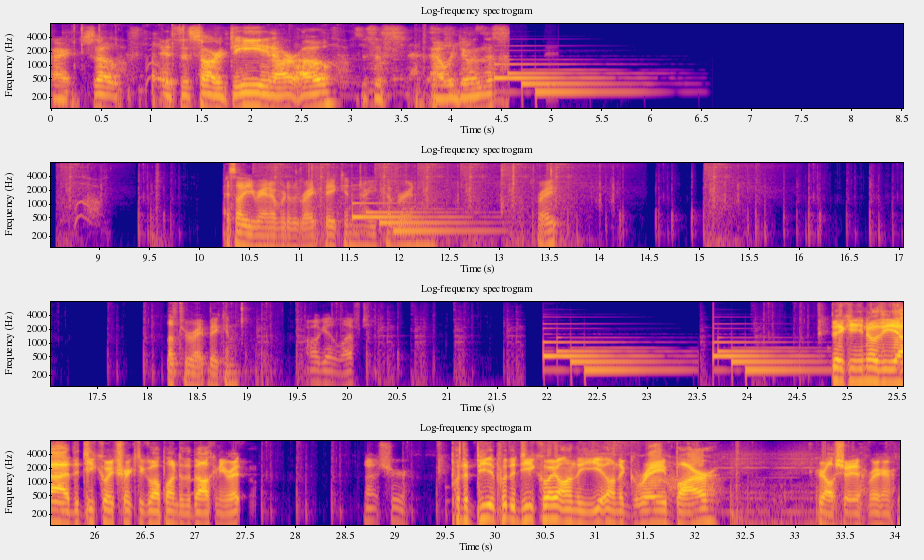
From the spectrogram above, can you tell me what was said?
Alright, so is this our D and our O? Is this how we're doing this? I saw you ran over to the right, Bacon. Are you covering right? Left or right, Bacon? I'll get left. Bacon, you know the uh, the decoy trick to go up onto the balcony, right? Not sure. Put the put the decoy on the on the gray bar. Here, I'll show you right here.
